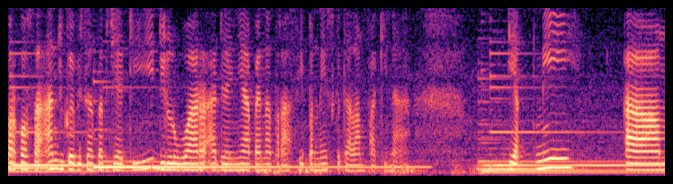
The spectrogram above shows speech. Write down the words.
perkosaan juga bisa terjadi di luar adanya penetrasi penis ke dalam vagina, yakni um,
